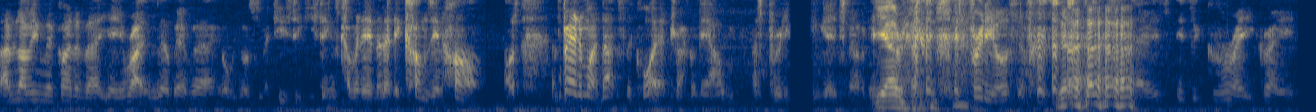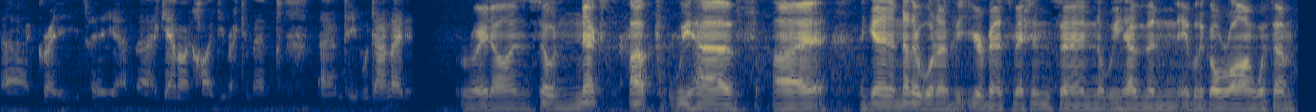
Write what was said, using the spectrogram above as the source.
I'm loving the kind of uh, yeah, you're right. There's a little bit of a, oh, we've got some acousticy things coming in, and then it comes in hard. And bearing in mind that's the quiet track on the album. That's pretty fucking good. You know what I mean? Yeah, It's- right. it's pretty awesome. No, it's, it's a great, great, uh, great EP, and uh, again, I highly recommend um, people download it. Right on. So next up, we have uh, again another one of your band missions, and we have been able to go wrong with them.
